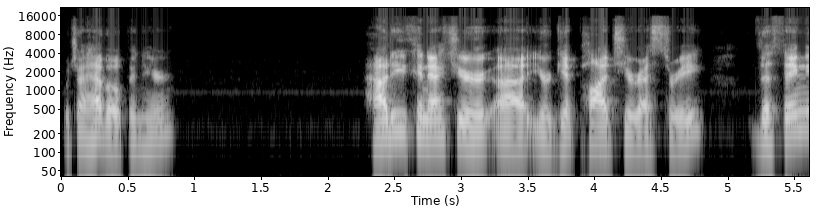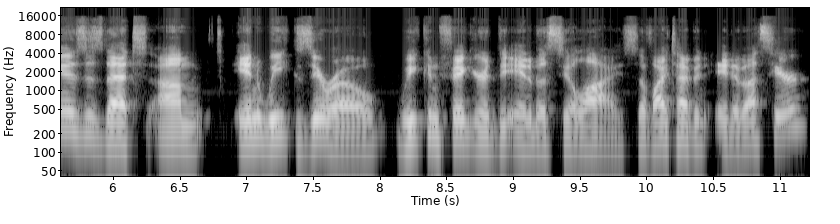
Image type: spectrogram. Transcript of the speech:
which I have open here. How do you connect your uh, your Gitpod to your S3? The thing is, is that um, in week zero, we configured the AWS CLI. So if I type in AWS here,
